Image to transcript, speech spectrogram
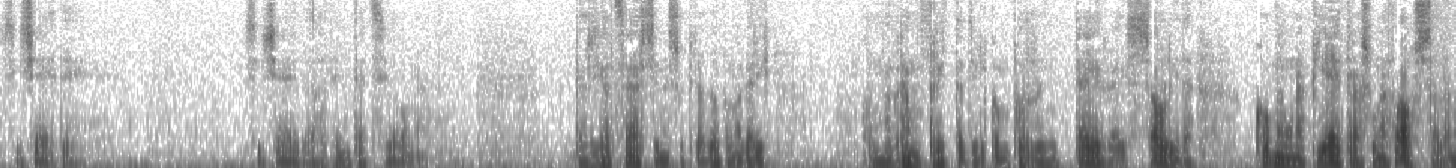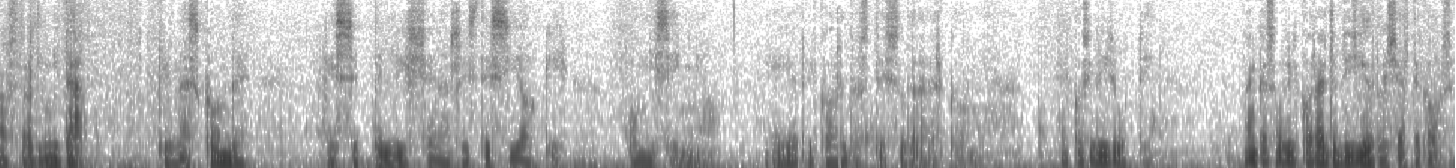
Si cede, si cede alla tentazione. Per rialzarsene subito dopo, magari con una gran fretta di ricomporre intera e solida, come una pietra su una fossa, la nostra dignità, che nasconde e seppellisce ai nostri stessi occhi ogni segno e il ricordo stesso della vergogna. È così di tutti. Manca solo il coraggio di dirle certe cose.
